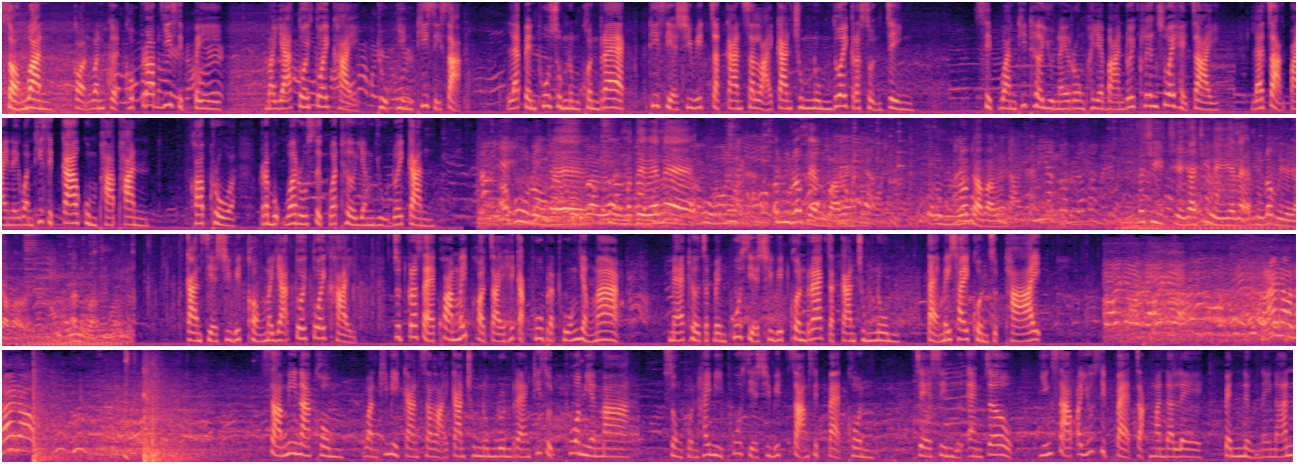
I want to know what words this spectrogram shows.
สองวันก่อนวันเกิดครบรอบ 20 ปี มายะตัวยตัวยไข่ ถูกยิงที่ศีรษะ และเป็นผู้ชุมนุมคนแรก ที่เสียชีวิตจากการสลายการชุมนุมด้วยกระสุนจริง 10 วันที่เธออยู่ในโรงพยาบาลด้วยเครื่องช่วยหายใจ และจากไปในวันที่ 19 กุมภาพันธ์ ครอบครัวระบุว่ารู้สึกว่าเธอยังอยู่ด้วยกัน အခုလိုပဲအခုမသေးပဲနဲ့အခုအလူလောက်တယ်လူပါပဲအလူလောက်တာပါပဲသက်ရှိချေချာချိဝေးရနဲ့အလူလောက်နေရပါပဲအဲ့လိုပါပဲ การเสียชีวิตของมายะตัวยตัวยไข่ จุดกระแสความไม่พอใจให้กับผู้ประท้วงอย่างมาก แม้เธอจะเป็นผู้เสียชีวิตคนแรกจากการชุมนุม แต่ไม่ใช่คนสุดท้าย3มีนาคม วันที่มีการสลายการชุมนุมรุนแรงที่สุดทั่วเมียนมา ส่งผลให้มีผู้เสียชีวิต 38 คน เจซินหรือแองเจลหญิงสาวอายุ 18 จากมันดาเลย์เป็นหนึ่งในนั้น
